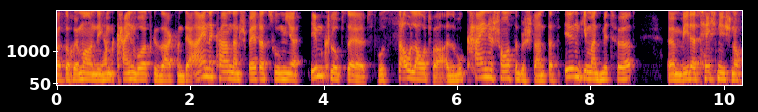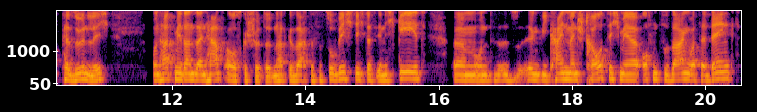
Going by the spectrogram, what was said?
was auch immer, und die haben kein Wort gesagt. Und der eine kam dann später zu mir im Club selbst, wo es saulaut war, also wo keine Chance bestand, dass irgendjemand mithört, ähm, weder technisch noch persönlich und hat mir dann sein Herz ausgeschüttet und hat gesagt, es ist so wichtig, dass ihr nicht geht ähm, und irgendwie kein Mensch traut sich mehr offen zu sagen, was er denkt.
